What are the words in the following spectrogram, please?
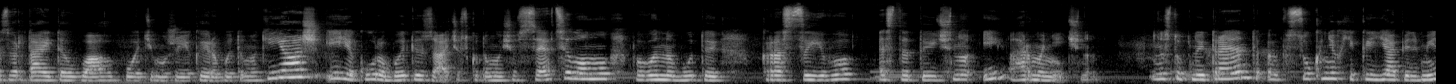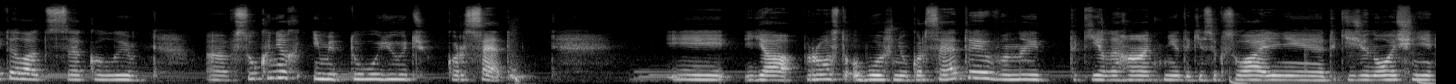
звертайте увагу потім, уже який робити макіяж і яку робити зачіску, тому що все в цілому повинно бути красиво, естетично і гармонічно. Наступний тренд в сукнях, який я підмітила, це коли е, в сукнях імітують корсет. І я просто обожнюю корсети. Вони такі елегантні, такі сексуальні, такі жіночні.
